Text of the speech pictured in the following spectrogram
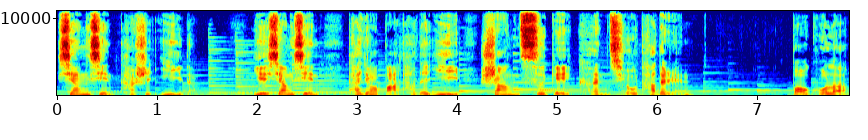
相信他是义的，也相信他要把他的义赏赐给恳求他的人，包括了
